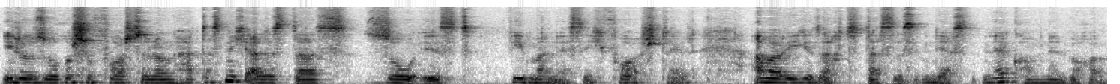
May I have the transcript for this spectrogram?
illusorische Vorstellungen hat, dass nicht alles das so ist, wie man es sich vorstellt. Aber wie gesagt, das ist in der, in der kommenden Woche.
